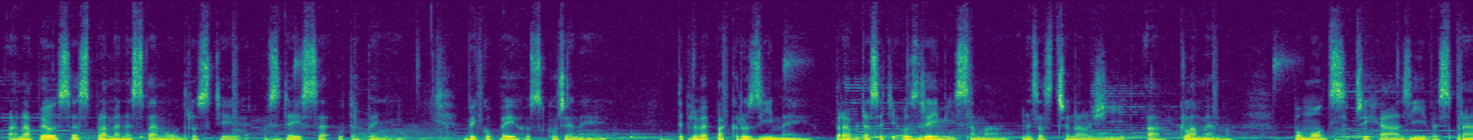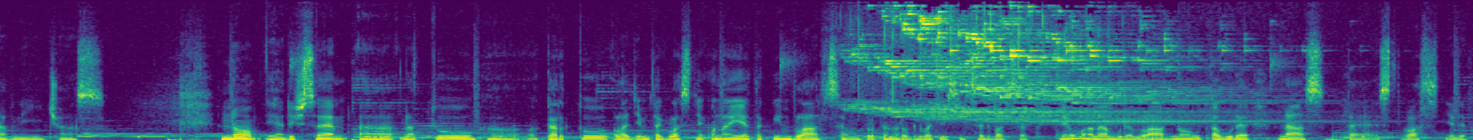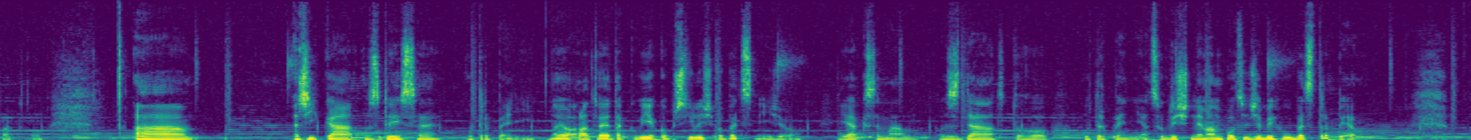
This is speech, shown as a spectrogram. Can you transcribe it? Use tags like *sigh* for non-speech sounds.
a napil se z pramene své moudrosti, vzdej se utrpení. Vykopej ho z kořeny, teprve pak rozjímej. Pravda se ti ozřejmí sama, nezastřena lží a klamem. Pomoc přichází ve správný čas. No, já když se na tu kartu ladím, tak vlastně ona je takovým vládcem pro ten rok 2020. Jo, ona nám bude vládnout a bude nás vést vlastně de facto. A říká, vzdej se utrpení. No jo, ale to je takový jako příliš obecný, že jo jak se mám vzdát toho utrpení a co když nemám pocit, že bych vůbec trpěl.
